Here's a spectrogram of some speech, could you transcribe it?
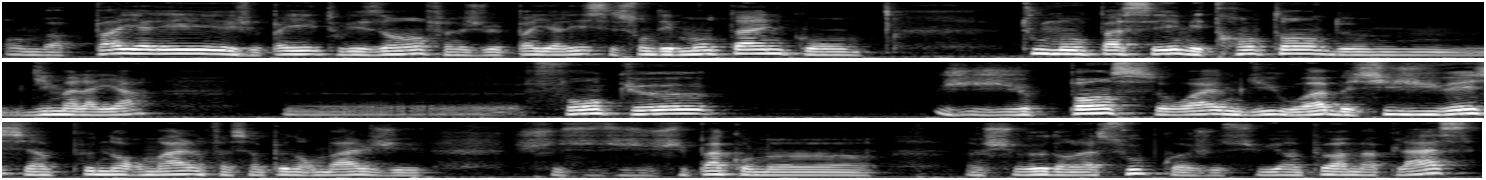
On ne va pas y aller, je vais pas y aller tous les ans, enfin je vais pas y aller. Ce sont des montagnes qui ont tout mon passé, mes 30 ans d'Himalaya font que je pense, ouais, me dit, ouais, ben si j'y vais, c'est un peu normal. Enfin, c'est un peu normal. Je ne suis pas comme un, cheveu dans la soupe, quoi. Je suis un peu à ma place.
